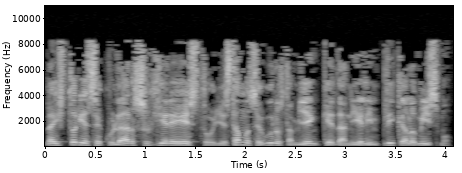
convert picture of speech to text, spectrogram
La historia secular sugiere esto y estamos seguros también que Daniel implica lo mismo.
